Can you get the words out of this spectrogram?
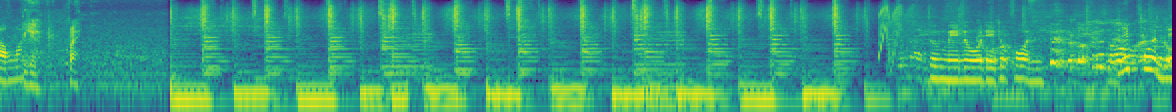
ลองวะ โอเค ไป ดูเมนูดิทุกคน ญี่ปุ่นจ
